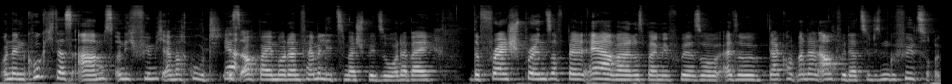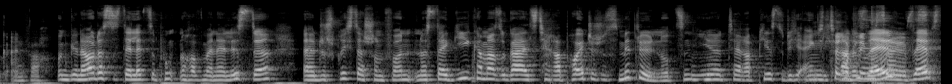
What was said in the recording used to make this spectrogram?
und dann gucke ich das abends und ich fühle mich einfach gut. Ja. Ist auch bei Modern Family zum Beispiel so oder bei The Fresh Prince of Bel Air war das bei mir früher so. Also da kommt man dann auch wieder zu diesem Gefühl zurück einfach. Und genau das ist der letzte Punkt noch auf meiner Liste. Äh, du sprichst da schon von. Nostalgie kann man sogar als therapeutisches Mittel nutzen. Hier therapierst du dich eigentlich Mhm. Gerade sel selbst. selbst,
